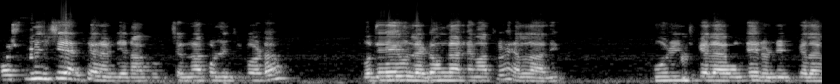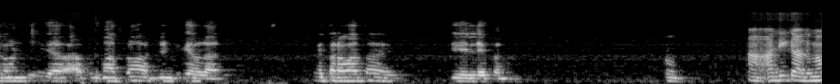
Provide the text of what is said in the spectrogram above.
ఫస్ట్ నుంచి అంతేనండి నాకు. చిన్నప్పటి నుంచి కూడా ఉదయం లెగంగానే మాత్రం వెళ్ళాలి. మూడింటికి వెళ్ళాలండి రెండింటికి వెళ్ళాలండి అప్పుడు మాత్రం అర్జెంట్కి వెళ్ళాలి. తర్వాత అది కాదు మా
